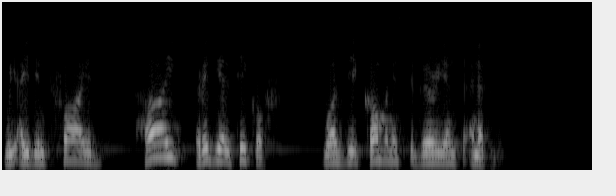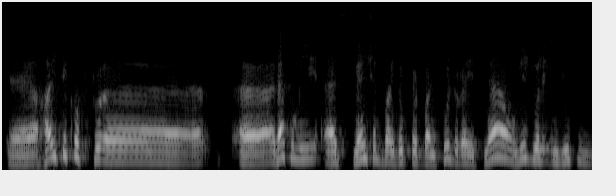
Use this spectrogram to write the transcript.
we identified high radial takeoff was the commonest variant anatomy. Uh, high takeoff uh, uh, anatomy, as mentioned by Dr. Pancholi right now, usually induces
